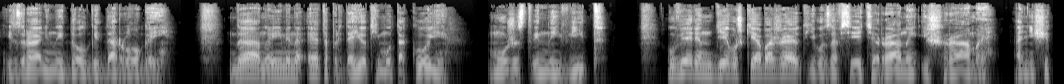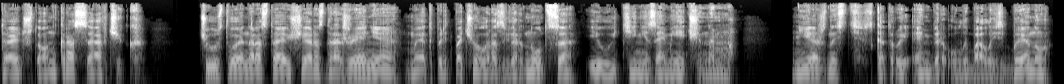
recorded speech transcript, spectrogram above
израненный долгой дорогой. Да, но именно это придает ему такой мужественный вид. Уверен, девушки обожают его за все эти раны и шрамы. Они считают, что он красавчик. Чувствуя нарастающее раздражение, Мэт предпочел развернуться и уйти незамеченным. Нежность, с которой Эмбер улыбалась Бену,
